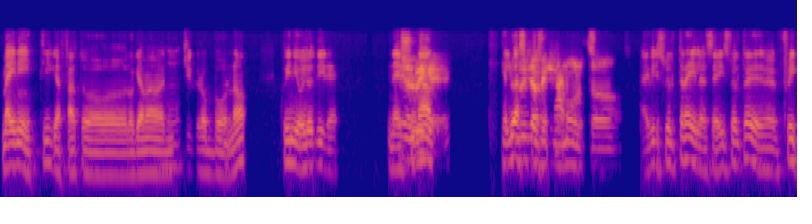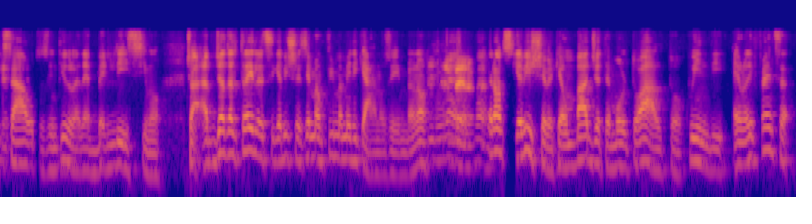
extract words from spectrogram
Mainetti che ha fatto, lo chiamava mm. Gigrobon, no? Quindi voglio dire, National, che, che lui, lui ha speso molto. Hai visto il trailer? Se hai visto il trailer, Freaks sì. Out si intitola ed è bellissimo. Cioè, già dal trailer si capisce, sembra un film americano, sembra, no? È vero, è vero. Però si capisce perché ha un budget molto alto, quindi è una differenza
